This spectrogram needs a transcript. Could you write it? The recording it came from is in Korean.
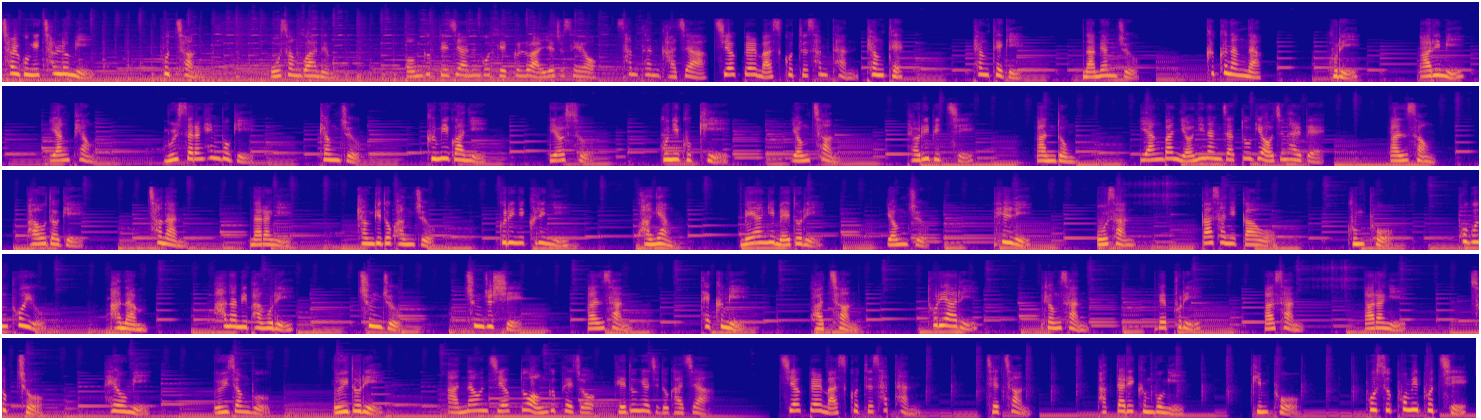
철궁이 철루미 포천 오성과 한음 언급되지 않은 곳 댓글로 알려주세요. 3탄 가자 지역별 마스코트 3탄 평택 평택이 남양주 크크낙낙 구리 아리미 양평 물사랑 행복이 경주 금이관이 여수 군이국희 영천 별이비치 안동 양반 연인왕자 또기 어진 할배 안성 바우덕이 천안 나랑이 경기도 광주 끄리니 크리니 광양 매양이 매도리 영주 필리 오산 까사니 까오 군포 포군 포유 하남 하남이 방울이 충주 충주시 안산 테크미 과천 토리아리 경산 베풀이 아산 아랑이 속초 해오미 의정부 의도리 안 나온 지역도 언급해줘. 대동여지도 가자. 지역별 마스코트 사탄 제천 박다리 금봉이 김포 포수 포미포치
